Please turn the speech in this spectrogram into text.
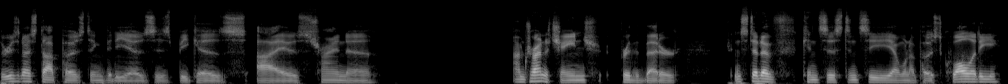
The reason I stopped posting videos is because I was trying to I'm trying to change for the better. Instead of consistency, I want to post quality.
